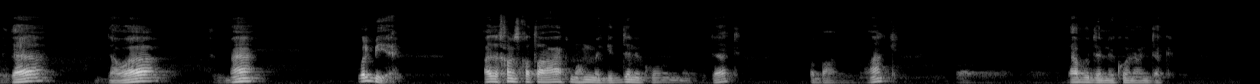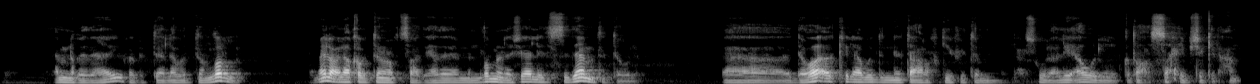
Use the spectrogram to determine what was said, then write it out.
الغذاء الدواء الماء والبيئة. هذه خمس قطاعات مهمة جدا يكونوا موجودات طبعا معك لابد أن يكون عندك أمن غذائي فبالتالي لابد تنظر له. ما له علاقة بالتنميه الاقتصادي هذا من ضمن الأشياء اللي استدامه الدولة. دوائك لابد أن تعرف كيف يتم الحصول عليه أو القطاع الصحي بشكل عام.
